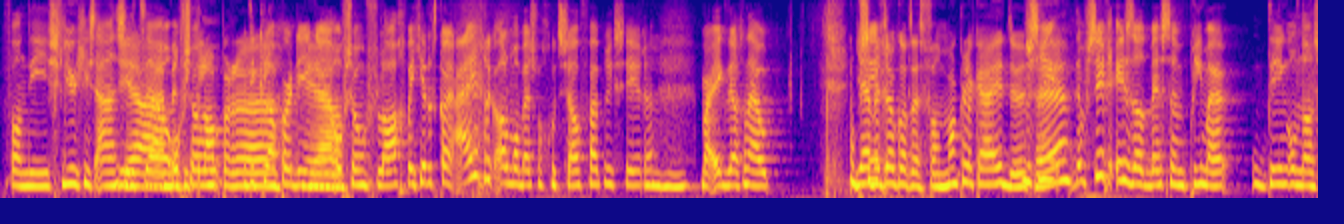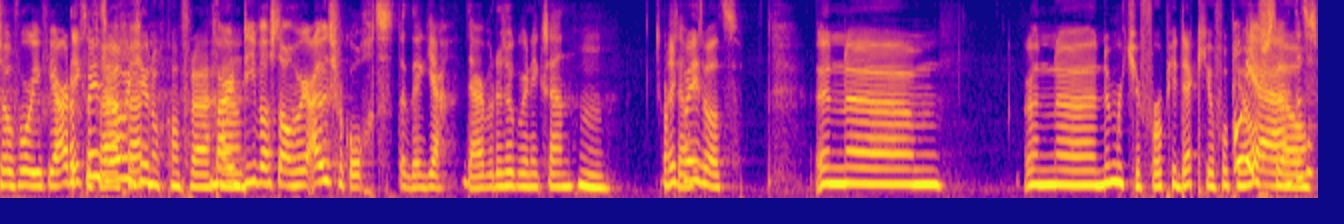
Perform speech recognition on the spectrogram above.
van die sliertjes aan zitten. Ja, of die zo, die klapperdingen. Ja. Of zo'n vlag. Weet je, dat kan je eigenlijk allemaal best wel goed zelf fabriceren. Mhm. Maar ik dacht, nou... Jij zich, bent ook altijd van makkelijkheid, dus hè? op zich is dat best een prima ding om dan zo voor je verjaardag Ik te weet vragen. wel wat je nog kan vragen. Maar die was dan weer uitverkocht. Dat ik denk, ja, daar hebben we dus ook weer niks aan. Hmm. Ik weet wat. Een, ehm, een eh, nummertje voor op je dekje of op je Oh ja, dat is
